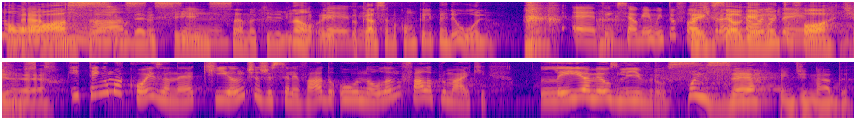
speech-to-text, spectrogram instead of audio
Nossa! bravíssimo. Nossa, Deve ser sim. insano aquele ali. Não, eu, eu quero saber como que ele perdeu o olho. É, tem que ser alguém muito forte Tem que pra ser alguém muito dele. forte. É. E tem uma coisa, né, que antes de ser levado, o Nolan fala pro Mark: leia meus livros. Pois é. Entendi nada.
